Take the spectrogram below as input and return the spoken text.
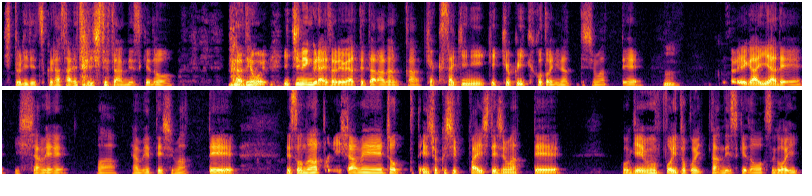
一人で作らされたりしてたんですけど、まあでも一年ぐらいそれをやってたらなんか客先に結局行くことになってしまって、うん、それが嫌で一社目、まあ辞めてしまって、で、その後2社目ちょっと転職失敗してしまって、こうゲームっぽいとこ行ったんですけど、すごい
